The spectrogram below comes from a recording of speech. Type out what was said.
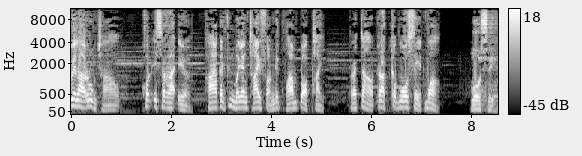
เวลารุ่งเช้า คนอิสราเอลพากันขึ้นมายังชายฝั่งด้วยความปลอดภัย พระเจ้าตรัสกับโมเสสว่า โมเสส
